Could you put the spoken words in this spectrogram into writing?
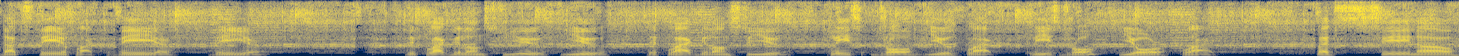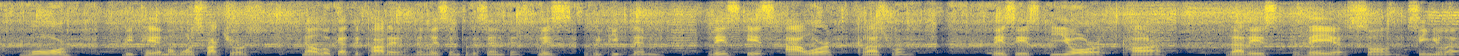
That's their flag. There. There. The flag belongs to you. You. The flag belongs to you. Please draw your flag. Please draw your flag. Let's see now more detail, more, more structures. Now look at the pattern, then listen to the sentence. Please repeat them. This is our classroom. This is your car. That is their son. Singular.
